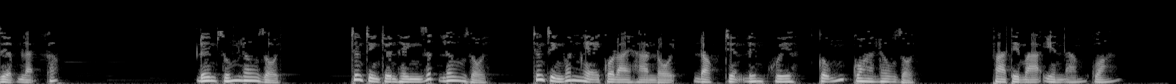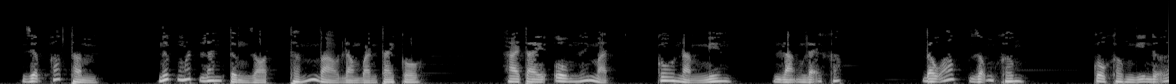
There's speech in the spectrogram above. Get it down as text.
Diệp lại khóc. Đêm xuống lâu rồi. Chương trình truyền hình rất lâu rồi. Chương trình văn nghệ của Đài Hà Nội đọc truyện đêm khuya cũng qua lâu rồi. Fatima yên ắng quá. Diệp khóc thầm, nước mắt lăn từng giọt thấm vào lòng bàn tay cô. Hai tay ôm lấy mặt, cô nằm nghiêng, lặng lẽ khóc. Đầu óc rỗng không, cô không nghĩ nữa,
